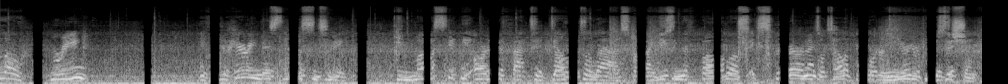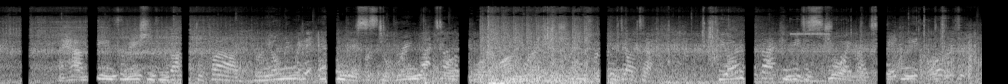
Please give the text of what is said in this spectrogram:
Hello, Marine? If you're hearing this, listen to me. You must get the artifact to Delta Labs by using the Phobos experimental teleporter near your position. I have the information from Dr. Cloud, and the only way to end this is to bring that teleporter onward and transfer to Delta. The artifact can be destroyed by taking it over to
